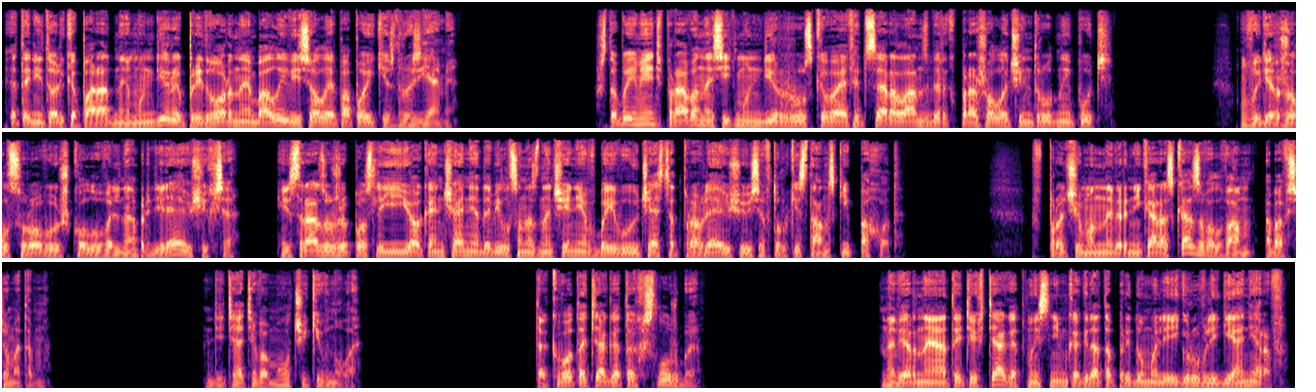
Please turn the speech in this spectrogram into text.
Это не только парадные мундиры, придворные балы, веселые попойки с друзьями. Чтобы иметь право носить мундир русского офицера, Ландсберг прошел очень трудный путь. Выдержал суровую школу вольноопределяющихся и сразу же после ее окончания добился назначения в боевую часть, отправляющуюся в туркестанский поход. Впрочем, он наверняка рассказывал вам обо всем этом. Дитятева молча кивнула. Так вот о тяготах службы. Наверное, от этих тягот мы с ним когда-то придумали игру в легионеров.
